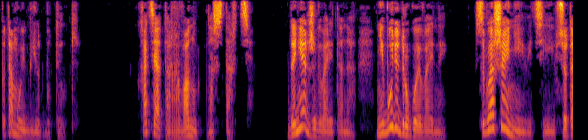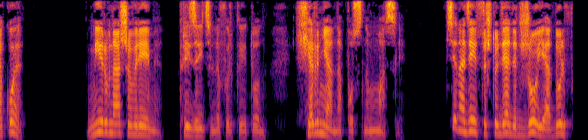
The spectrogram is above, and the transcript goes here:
Потому и бьют бутылки. Хотят рвануть на старте. Да нет же, говорит она, не будет другой войны. Соглашение ведь и все такое. Мир в наше время, презрительно фыркает он, херня на постном масле. Все надеются, что дядя Джо и Адольф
